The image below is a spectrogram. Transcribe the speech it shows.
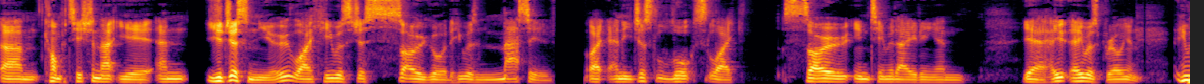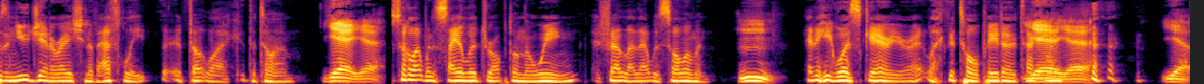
um, competition that year, and you just knew like he was just so good. He was massive, like, and he just looked like so intimidating, and yeah, he he was brilliant. He was a new generation of athlete, it felt like at the time. Yeah, yeah, Sort of like when Sailor dropped on the wing, it felt like that was Solomon. mm, And he was scary, right? Like the torpedo tackling. yeah, yeah, yeah.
